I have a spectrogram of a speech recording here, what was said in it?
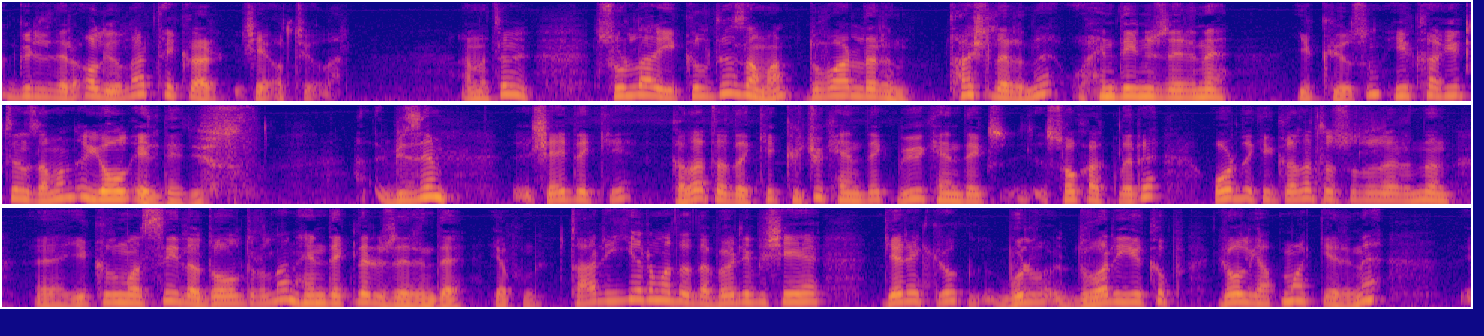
gülleleri alıyorlar tekrar şey atıyorlar. Anlatabiliyor muyum? Surlar yıkıldığı zaman duvarların taşlarını o hendeğin üzerine yıkıyorsun. Yıka, yıktığın zaman da yol elde ediyorsun. Bizim şeydeki Galata'daki küçük hendek, büyük hendek sokakları oradaki Galata sulularının e, yıkılmasıyla doldurulan hendekler üzerinde yapılmış. Tarihi yarımada da böyle bir şeye gerek yok. Bu duvarı yıkıp yol yapmak yerine e,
